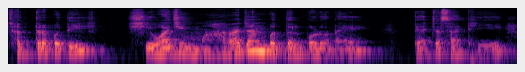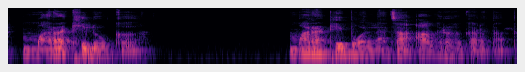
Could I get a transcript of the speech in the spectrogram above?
छत्रपती शिवाजी महाराजांबद्दल पडू नये. त्याच्यासाठी मराठी लोक मराठी बोलण्याचा आग्रह करतात.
